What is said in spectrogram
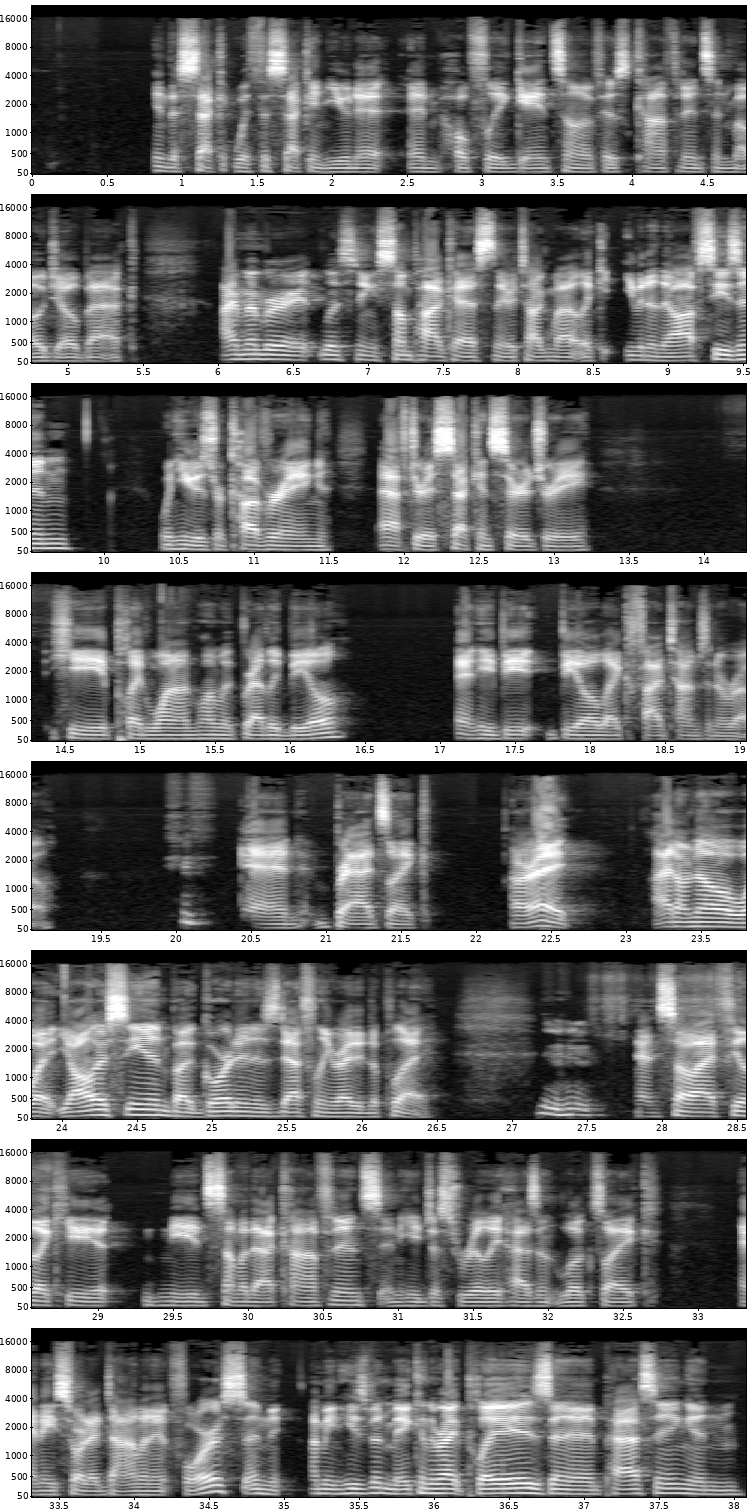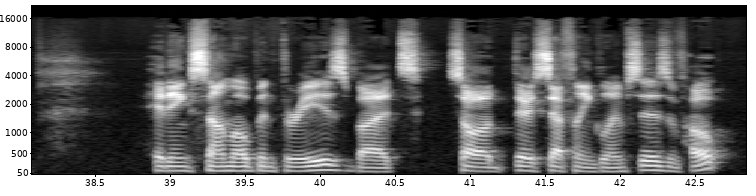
in the second with the second unit and hopefully gain some of his confidence and mojo back. I remember listening to some podcasts and they were talking about like even in the off season when he was recovering after his second surgery, he played one on one with Bradley Beal and he beat Beal like five times in a row. and Brad's like, All right, I don't know what y'all are seeing, but Gordon is definitely ready to play Mm-hmm. And so I feel like he needs some of that confidence, and he just really hasn't looked like any sort of dominant force. And I mean, he's been making the right plays and passing and hitting some open threes, but so there's definitely glimpses of hope.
